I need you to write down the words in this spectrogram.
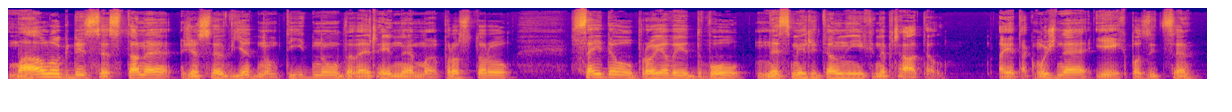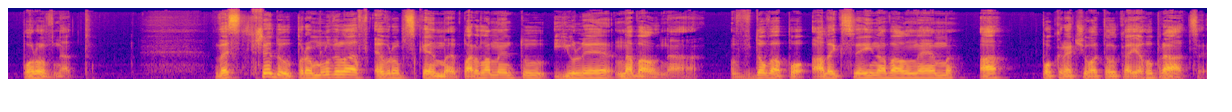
Málo kdy se stane, že se v jednom týdnu ve veřejném prostoru sejdou projevy dvou nesmířitelných nepřátel a je tak možné jejich pozice porovnat. Ve středu promluvila v Evropském parlamentu Julie Navalná, vdova po Alexeji Navalném a pokračovatelka jeho práce.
